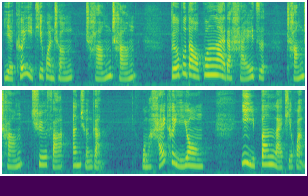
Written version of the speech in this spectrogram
也可以替换成“常常”，得不到关爱的孩子。常常缺乏安全感，我们还可以用“一般”来替换。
